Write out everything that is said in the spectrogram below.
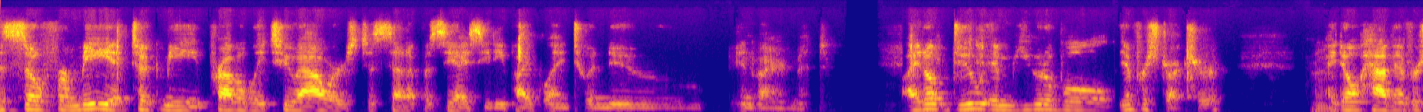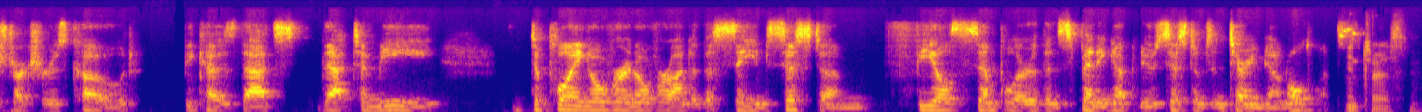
so for me, it took me probably two hours to set up a CI/CD pipeline to a new environment. I don't do immutable infrastructure. Right. I hmm. don't have infrastructure as code because that's that to me deploying over and over onto the same system feels simpler than spinning up new systems and tearing down old ones. Interesting.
